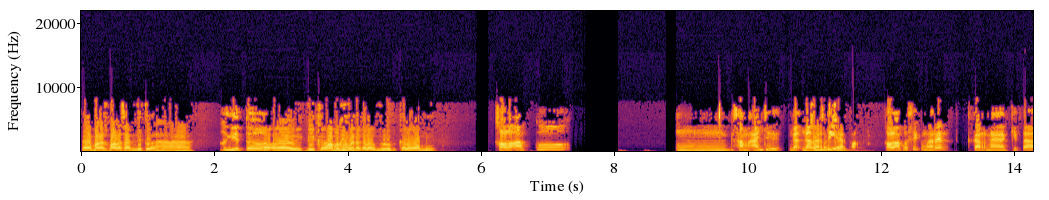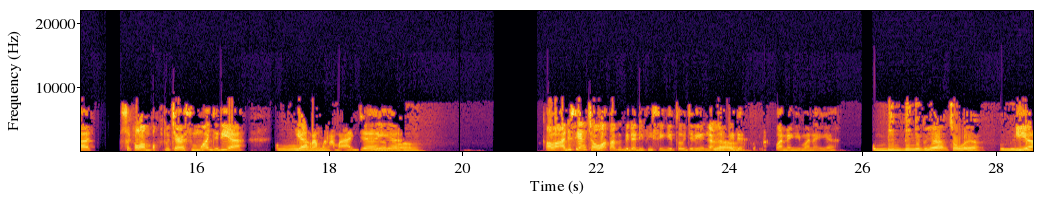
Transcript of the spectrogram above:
kayak malas-malasan gitu. Ah, oh gitu oh, kamu gimana kalau menurut kalau kamu? Kalau aku mm, sama aja, nggak nggak ngerti ya. aja. Kok- Kalau aku sih kemarin karena kita sekelompok tuh cewek semua, jadi ya Oh, ya ramah-ramah aja iya, ya. ah. Kalau ada sih yang cowok tapi beda divisi gitu, jadi nggak Iya. ngerti deh perlakuannya gimana ya. Pembimbing itunya cowok ya? Pembimbing Iya.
